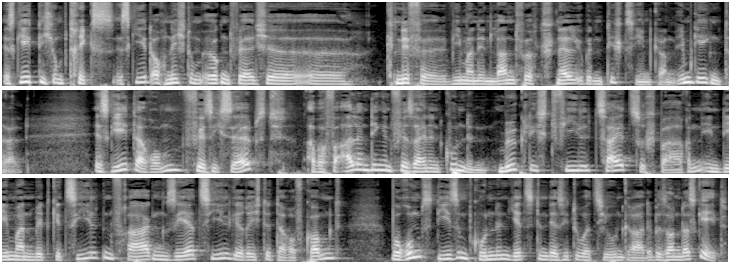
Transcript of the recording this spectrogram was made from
es geht nicht um Tricks. Es geht auch nicht um irgendwelche äh, Kniffe, wie man den Landwirt schnell über den Tisch ziehen kann. Im Gegenteil. Es geht darum, für sich selbst, aber vor allen Dingen für seinen Kunden, möglichst viel Zeit zu sparen, indem man mit gezielten Fragen sehr zielgerichtet darauf kommt, worum es diesem Kunden jetzt in der Situation gerade besonders geht.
